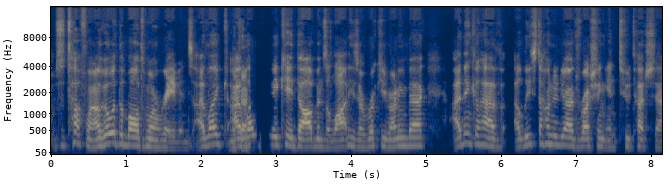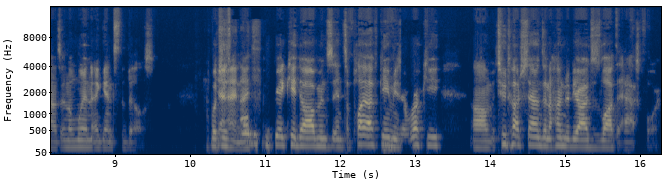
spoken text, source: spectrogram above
it's a tough one. I'll go with the Baltimore Ravens. I like okay. I like J.K. Dobbins a lot. He's a rookie running back. I think he'll have at least 100 yards rushing and two touchdowns in the win against the Bills, which yeah, is cool J.K. Dobbins. It's a playoff game. Mm-hmm. He's a rookie. Um, two touchdowns and 100 yards is a lot to ask for.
